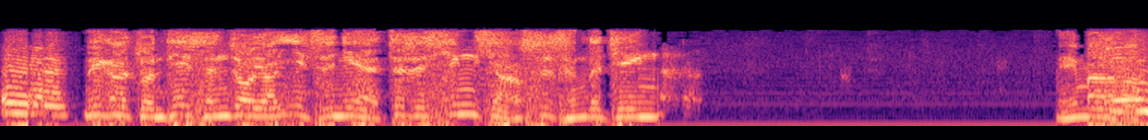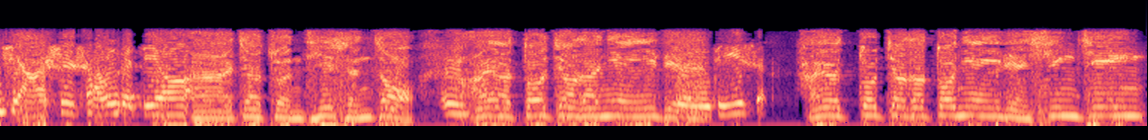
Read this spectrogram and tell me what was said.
嗯。那个准提神咒要一直念，这是心想事成的经。明白了吗？心想事成的经。啊，叫准提神咒，还要多叫他念一点。准提神。还要多叫他多念一点心经。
